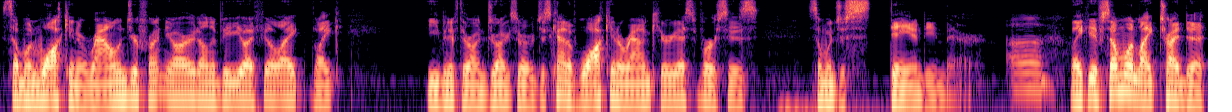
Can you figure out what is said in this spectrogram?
someone walking around your front yard on a video. I feel like like even if they're on drugs or whatever, just kind of walking around curious versus someone just standing there. Ugh. Like if someone like tried to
